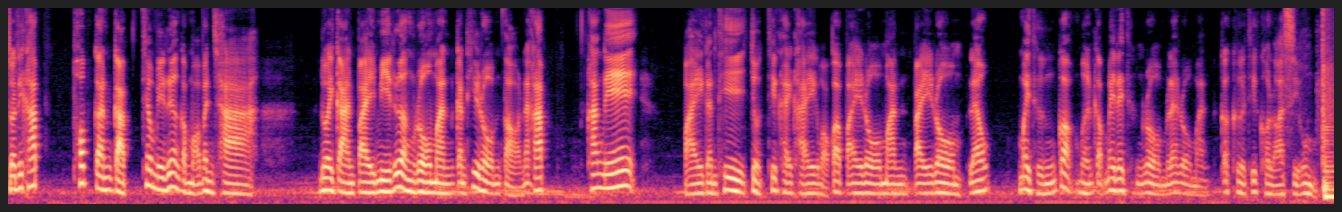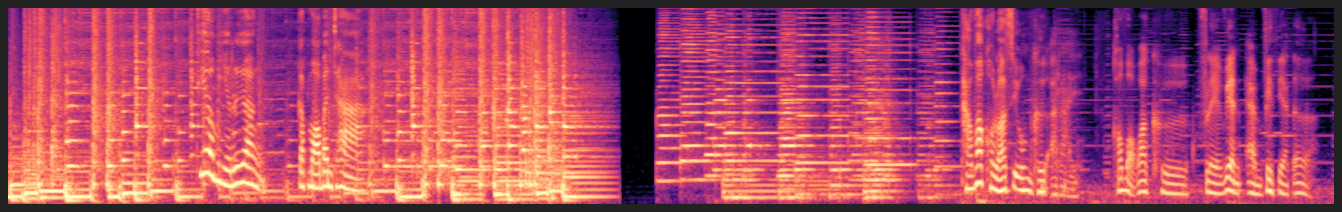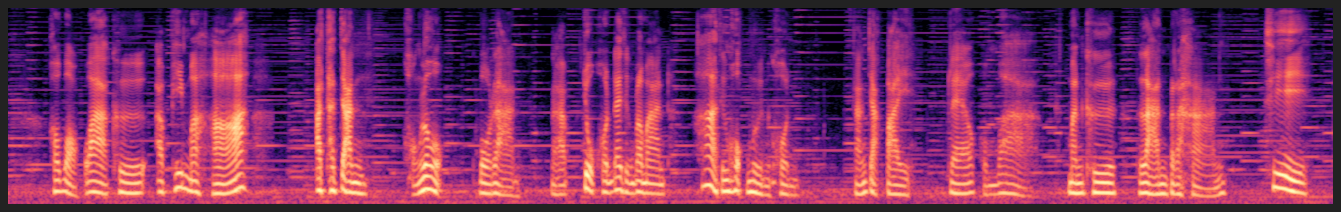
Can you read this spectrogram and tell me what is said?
สวัสดีครับ พบกันกับเที่ยวมีเรื่องกับหมอบัญชา ด้วยการไปมีเรื่องโรมันกันที่โรมต่อนะครับ ครั้งนี้ไปกันที่จุดที่ใครๆ บอกว่าไปโรมันไปโรม แล้วไม่ถึงก็เหมือนกับไม่ได้ถึงโรมและโรมันก็คือที่โคลอสซิอุม เที่ยวมีเรื่องกับหมอบัญชา ถามว่าโคลอสซิอุมคืออะไร เขาบอกว่าคือเฟลเวียนแอมฟิเ h เตอร์เขาบอกว่าคืออภิมหาอัศจรรย์ของโลกโบราณนะครับ จุคนได้ถึงประมาณ 5-6หมื่นคน หลังจากไปแล้วผมว่ามันคือลานประหารที่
